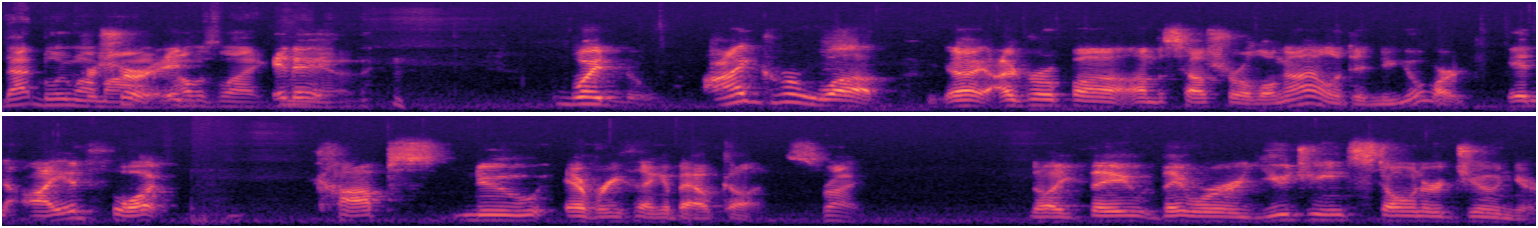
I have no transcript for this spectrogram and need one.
That blew my For mind. sure. I was like, it- it- man, when I grew up, I, grew up uh, on the South Shore of Long Island in New York, and I had thought cops knew everything about guns. right. Like they they were Eugene Stoner Jr.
